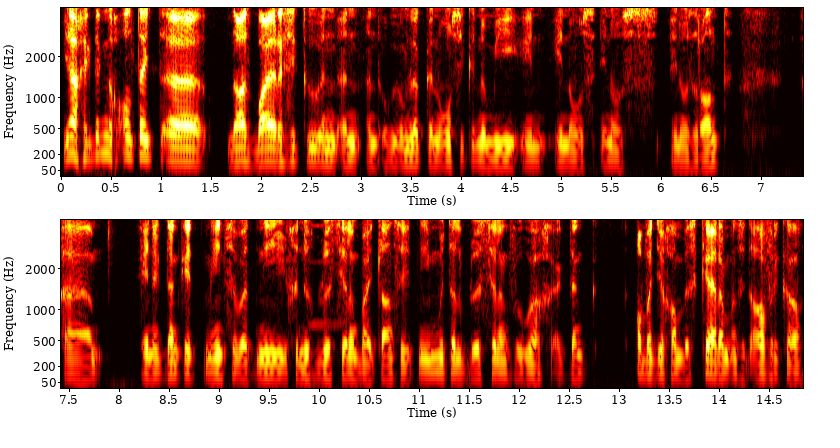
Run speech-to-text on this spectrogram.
Ja, ek dink nog altyd uh daar's baie risiko in in in op die oomblik in ons ekonomie en en ons en ons en ons rand. Ehm uh, en ek dink dit mense wat nie genoeg blootstelling buitelands het nie, moet hulle blootstelling verhoog. Ek dink of wat jy gaan beskerm in Suid-Afrika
